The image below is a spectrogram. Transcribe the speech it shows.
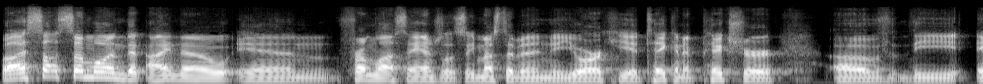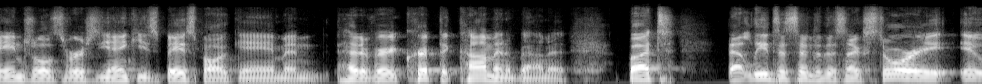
Well, I saw someone that I know in from Los Angeles. He must have been in New York. He had taken a picture of the Angels versus Yankees baseball game and had a very cryptic comment about it. But that leads us into this next story. It,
